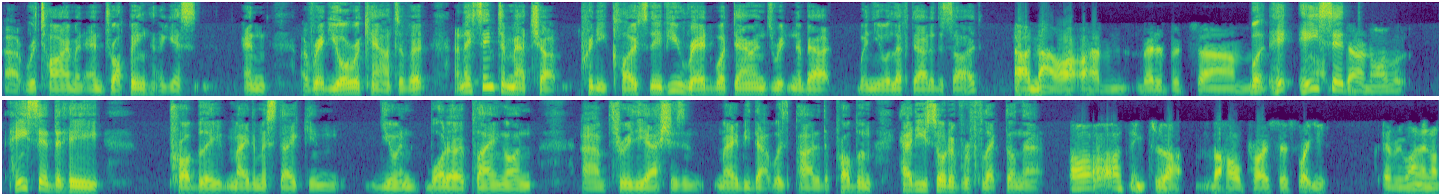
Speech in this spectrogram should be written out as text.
uh, retirement and dropping, I guess, and I've read your account of it, and they seem to match up pretty closely. Have you read what Darren's written about when you were left out of the side? Uh, no, I, I haven't read it, but um, well, he he said Darren and I were. He said that he probably made a mistake in you and Watto playing on um, through the Ashes, and maybe that was part of the problem. How do you sort of reflect on that? Oh, I think through the the whole process, what you everyone and I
